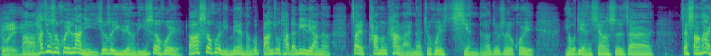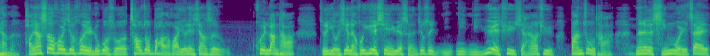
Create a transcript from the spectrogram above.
对啊，他就是会让你就是远离社会，然后社会里面能够帮助他的力量呢，在他们看来呢，就会显得就是会有点像是在在伤害他们，好像社会就会如果说操作不好的话，有点像是。会让他就是有些人会越陷越深，就是你你你越去想要去帮助他，那那个行为在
